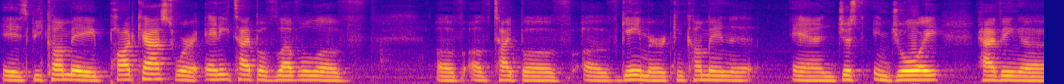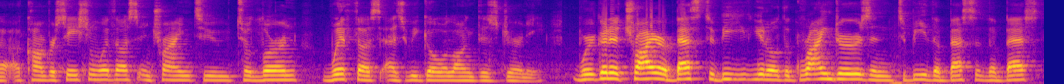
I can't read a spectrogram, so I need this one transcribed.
is become a podcast where any type of level of of, of type of, of gamer can come in uh, and just enjoy having a, a conversation with us and trying to, to learn with us as we go along this journey. We're to try our best to be, you know, the grinders and to be the best of the best.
